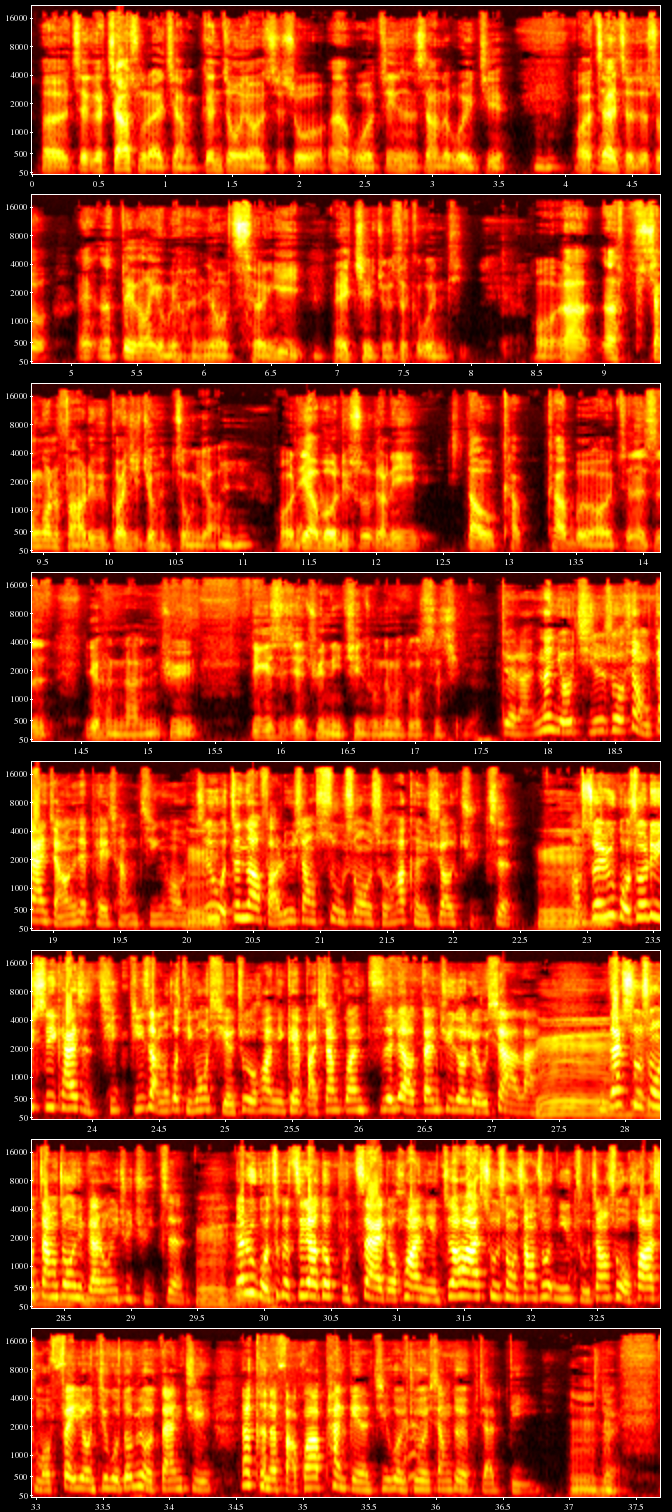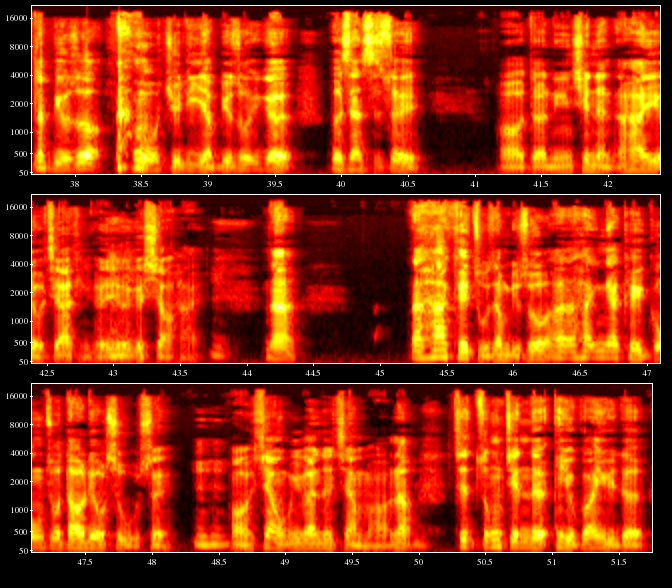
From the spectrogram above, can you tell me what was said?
呃这个家属来讲，更重要的是说，那我精神上的慰藉，嗯哦，再者就说，哎，那对方有没有很有诚意来解决这个问题？哦，那那相关的法律关系就很重要。嗯，哦，对第二波你说讲你到 cover cover 哦，真的是也很难去第一时间去理清楚那么多事情的。对了，那尤其是说像我们刚才讲到那些赔偿金哈，嗯只有真到法律上诉讼的时候，他可能需要举证。嗯，好，所以如果说律师一开始提提早能够提供协助的话，你可以把相关资料单据都留下来。嗯你在诉讼当中，你比较容易去举证。嗯那如果这个资料都不在的话，你知道他在诉讼上说你主张说我花了什么费用，结果都没有单据，那可能法官要判给你的机会就会相对比较低。嗯，对。那比如说 我举例啊，比如说一个二三十岁哦的年轻人，那他也有家庭，可能有一个小孩，嗯嗯那那他可以主张，比如说啊，他应该可以工作到六十五岁嗯哼，哦，像我们一般都这样嘛。那这中间的有关于的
